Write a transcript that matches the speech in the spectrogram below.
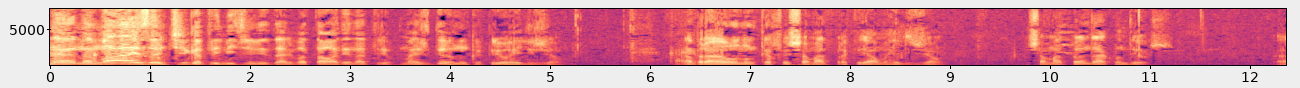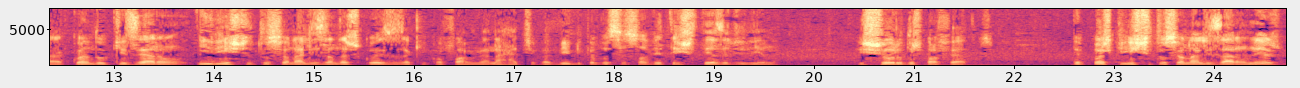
na, na, mais antiga primitividade, botar ordem na tribo. Mas Deus nunca criou religião. Caio. Abraão nunca foi chamado para criar uma religião, foi chamado para andar com Deus. Ah, quando quiseram ir institucionalizando as coisas aqui conforme a narrativa bíblica, você só vê tristeza divina e choro dos profetas. Depois que institucionalizaram mesmo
